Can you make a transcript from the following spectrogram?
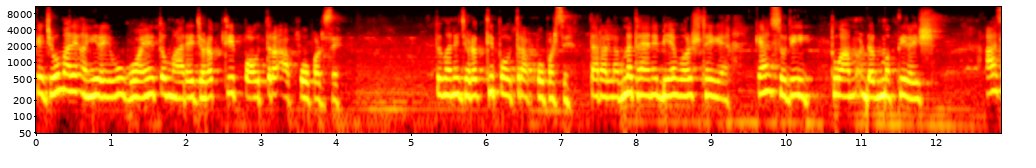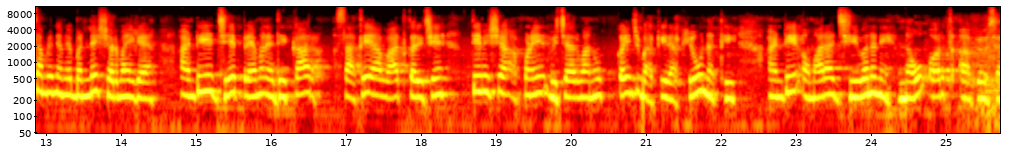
કે જો મારે અહીં રહેવું હોય તો મારે ઝડપથી પૌત્ર આપવો પડશે. તો મને ઝડપથી પૌત્ર આપવો પડશે. તારા લગ્ન થયાને બે વર્ષ થઈ ગયા. ક્યાં સુધી તું આમ ડગમગતી રહીશ? આ સાંભળીને અમે બંને શરમાઈ ગયા. આંટીએ જે પ્રેમ અને અધિકાર સાથે આ વાત કરી છે તે વિશે આપણે વિચારવાનું કંઈ જ બાકી રાખ્યું નથી. આંટીએ અમારા જીવનને નવો અર્થ આપ્યો છે.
